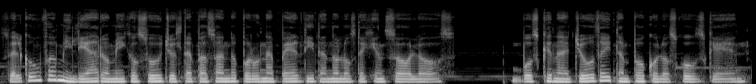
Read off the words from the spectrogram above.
Si algún familiar o amigo suyo está pasando por una pérdida, no los dejen solos. Busquen ayuda y tampoco los juzguen.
